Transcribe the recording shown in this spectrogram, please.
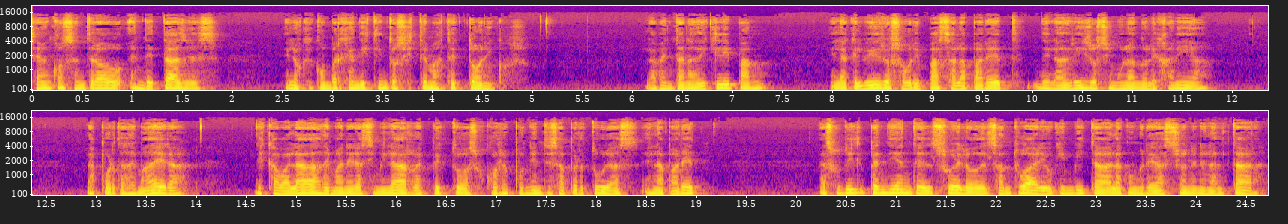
se han concentrado en detalles en los que convergen distintos sistemas tectónicos. Las ventanas de Clipham, en la que el vidrio sobrepasa la pared de ladrillo simulando lejanía. Las puertas de madera, descabaladas de manera similar respecto a sus correspondientes aperturas en la pared la sutil pendiente del suelo del santuario que invita a la congregación en el altar,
